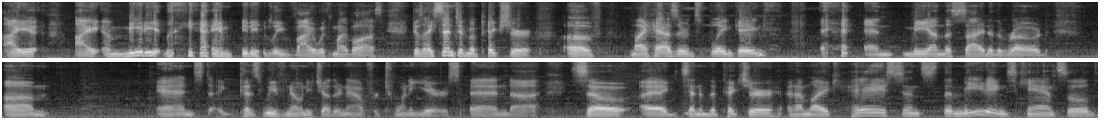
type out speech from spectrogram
I I immediately I immediately vie with my boss because I sent him a picture of my hazards blinking and me on the side of the road. Um, and because we've known each other now for 20 years and uh, so i sent him the picture and i'm like hey since the meeting's canceled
